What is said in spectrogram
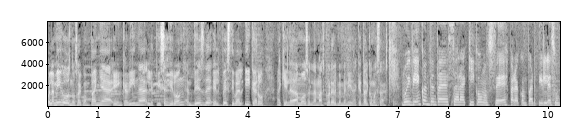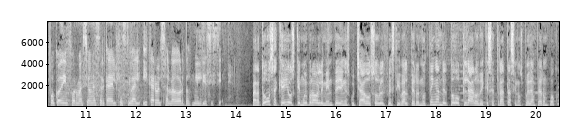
Hola amigos, nos acompaña en cabina Leticia Girón desde el Festival Ícaro, a quien le damos la más cordial bienvenida. ¿Qué tal? ¿Cómo está? Muy bien, contenta de estar aquí con ustedes para compartirles un poco de información acerca del Festival Ícaro El Salvador 2017. Para todos aquellos que muy probablemente hayan escuchado sobre el festival, pero no tengan del todo claro de qué se trata, si nos puede ampliar un poco.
